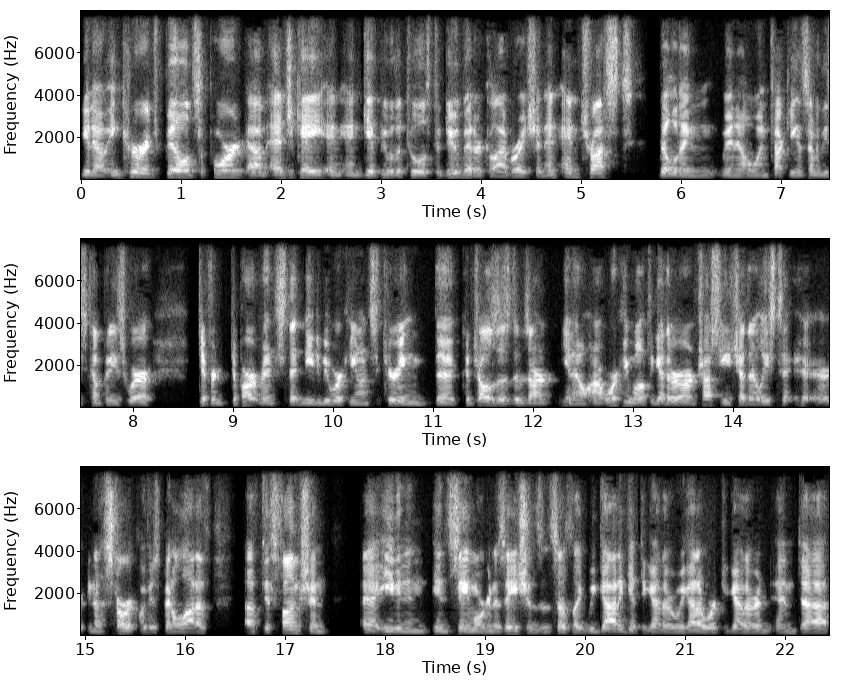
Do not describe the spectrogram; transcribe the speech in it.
you know, encourage, build, support, um, educate, and, and give people the tools to do better collaboration and, and trust building, you know, when talking in some of these companies where different departments that need to be working on securing the control systems aren't, you know, aren't working well together or aren't trusting each other. At least, uh, you know, historically, there's been a lot of, of dysfunction, uh, even in, in same organizations. And so it's like, we got to get together, we got to work together and, and, uh,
